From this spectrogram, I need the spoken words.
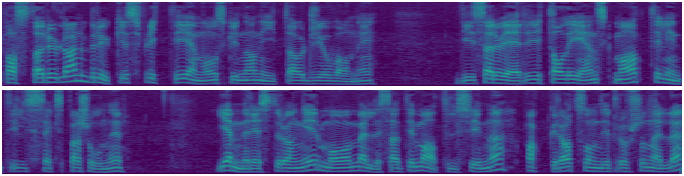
Pastarulleren brukes flittig hjemme hos Gunn Anita og Giovanni. De serverer italiensk mat til inntil seks personer. Hjemmerestauranter må melde seg til Mattilsynet, akkurat som de profesjonelle,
